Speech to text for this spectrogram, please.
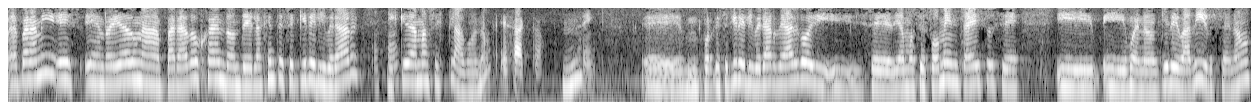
eh, para mí es en realidad una paradoja en donde la gente se quiere liberar y queda más esclavo, ¿no? Exacto, ¿Mm? sí. Eh, porque se quiere liberar de algo y, y se, digamos, se fomenta eso se, y, y, bueno, quiere evadirse, ¿no?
